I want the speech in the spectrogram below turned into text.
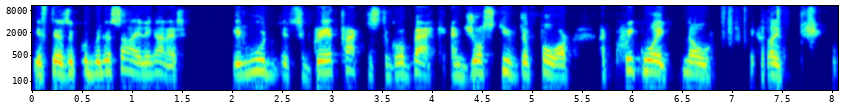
if there's a good bit of siling on it, it would it's a great practice to go back and just give the four a quick wipe now because I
